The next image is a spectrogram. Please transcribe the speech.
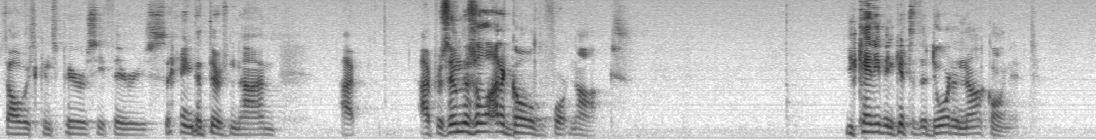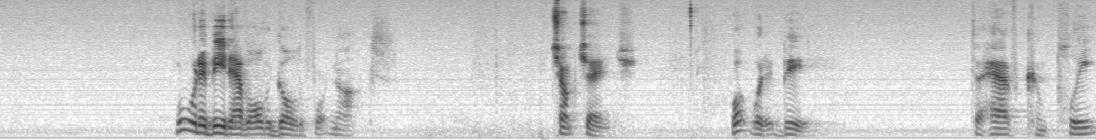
It's always conspiracy theories saying that there's none. I, I presume there's a lot of gold at Fort Knox. You can't even get to the door to knock on it. What would it be to have all the gold of Fort Knox? Chump change. What would it be to have complete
